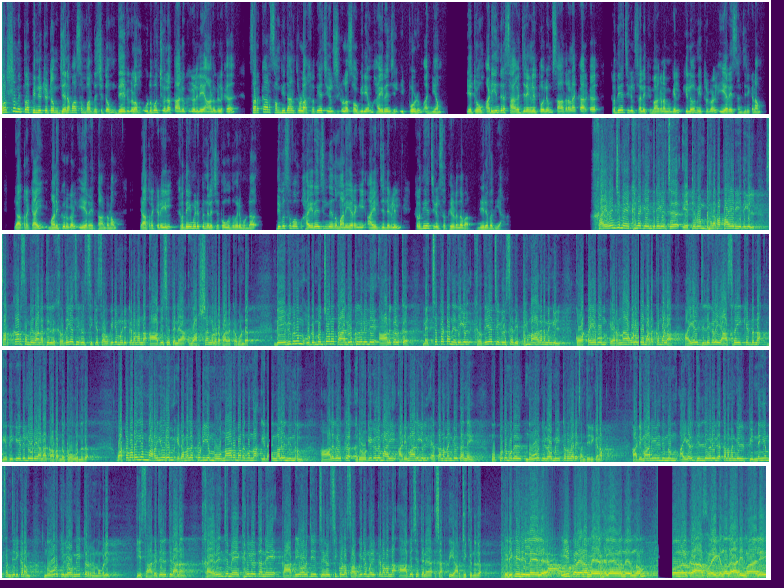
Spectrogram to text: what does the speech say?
വർഷം ഇത്ര പിന്നിട്ടിട്ടും ജനവാസം വർദ്ധിച്ചിട്ടും ദേവികുളം ഉടുമ്പൻചോല താലൂക്കുകളിലെ ആളുകൾക്ക് സർക്കാർ സംവിധാനത്തിലുള്ള ഹൃദയ ചികിത്സയ്ക്കുള്ള സൗകര്യം ഹൈറേഞ്ചിൽ ഇപ്പോഴും അന്യം. ഏറ്റവും അടിയന്തര സാഹചര്യങ്ങളിൽ പോലും സാധാരണക്കാർക്ക് ഹൃദയ ചികിത്സ ലഭ്യമാകണമെങ്കിൽ കിലോമീറ്ററുകൾ ഏറെ സഞ്ചരിക്കണം. യാത്രയ്ക്കായി മണിക്കൂറുകൾ ഏറെ താണ്ടണം. യാത്രക്കിടയിൽ ഹൃദയമിടിപ്പ് നിലച്ചു പോകുന്നവരുമുണ്ട്. ദിവസവും ഹൈറേഞ്ചിൽ നിന്ന് മലയിറങ്ങി അയൽ ജില്ലകളിൽ ഹൃദയ ചികിത്സ തേടുന്നവർ നിരവധിയാണ്. ഹൈറേഞ്ച് മേഖല കേന്ദ്രീകരിച്ച് ഏറ്റവും ഫലവത്തായ രീതിയിൽ സർക്കാർ സംവിധാനത്തിൽ ഹൃദയ ചികിത്സയ്ക്ക് സൗകര്യമൊരുക്കണമെന്ന ആവശ്യത്തിന് വർഷങ്ങളുടെ പഴക്കമുണ്ട്. ദേവികുളം ഉടുമ്പൻചോല താലൂക്കുകളിലെ ആളുകൾക്ക് മെച്ചപ്പെട്ട നിലയിൽ ഹൃദയ ചികിത്സ ലഭ്യമാകണമെങ്കിൽ കോട്ടയവും എറണാകുളവും അടക്കമുള്ള അയൽ ജില്ലകളെ ആശ്രയിക്കേണ്ടുന്ന ഗതികേടിലൂടെയാണ് കടന്നു പോകുന്നത് വട്ടവടയും മറയൂരും ഇടമലക്കുടിയും മൂന്നാറും അടങ്ങുന്ന ഇടങ്ങളിൽ നിന്നും ആളുകൾക്ക് രോഗികളുമായി അടിമാലിയിൽ എത്തണമെങ്കിൽ തന്നെ മുപ്പത് മുതൽ നൂറ് കിലോമീറ്റർ വരെ സഞ്ചരിക്കണം. അടിമാലിയിൽ നിന്നും അയൽ ജില്ലകളിൽ എത്തണമെങ്കിൽ പിന്നെയും സഞ്ചരിക്കണം നൂറ് കിലോമീറ്ററിന് മുകളിൽ. ഈ സാഹചര്യത്തിലാണ് ഹൈറേഞ്ച് മേഖലയിൽ തന്നെ കാർഡിയോളജി ചികിത്സയ്ക്കുള്ള സൗകര്യമൊരുക്കണമെന്ന ആവശ്യത്തിന് ശക്തി ആർജിക്കുന്നത്. ഇടുക്കി ജില്ലയിലെ ഈ പറയുന്ന മേഖലകളിൽ നിന്നും രോഗങ്ങൾക്ക് ആശ്രയിക്കുന്നത് അടിമാലി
